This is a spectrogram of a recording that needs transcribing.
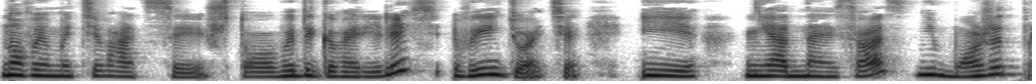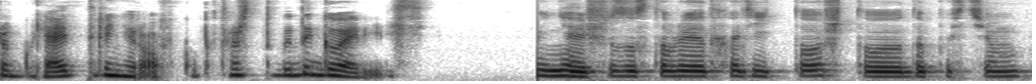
новой мотивацией, что вы договорились, вы идете, и ни одна из вас не может прогулять тренировку, потому что вы договорились. Меня еще заставляет ходить то, что, допустим,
